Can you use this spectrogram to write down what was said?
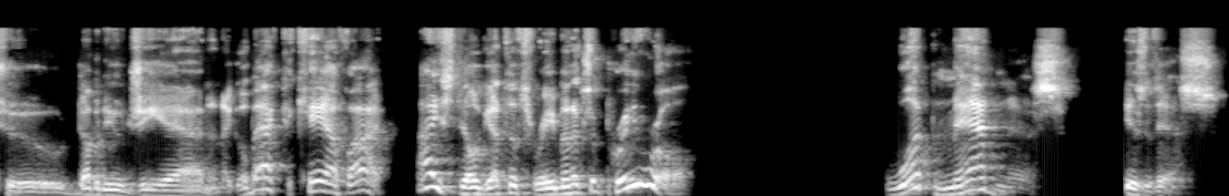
to WGN and I go back to KFI, I still get the three minutes of pre roll. What madness is this?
